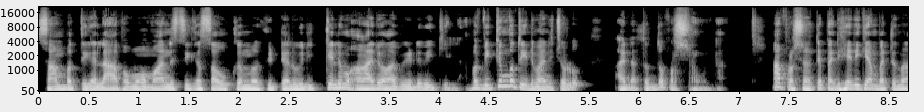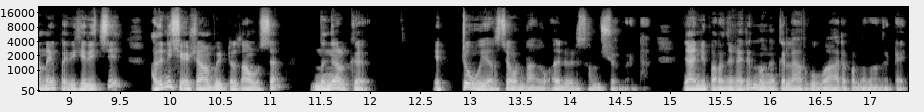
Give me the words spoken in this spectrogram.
സാമ്പത്തിക ലാഭമോ മാനസിക സൗഖ്യമോ കിട്ടിയാൽ ഒരിക്കലും ആരും ആ വീട് വിൽക്കില്ല. അപ്പോൾ വിൽക്കുമ്പോൾ തീരുമാനിച്ചോളൂ. അതിനകത്ത് എന്തോ പ്രശ്നമുണ്ട് ആ പ്രശ്നത്തെ പരിഹരിക്കാൻ പറ്റുന്നതാണെങ്കിൽ പരിഹരിച്ച് അതിനുശേഷം ആ വീട്ടിൽ താമസിച്ചാൽ നിങ്ങൾക്ക് ഏറ്റവും ഉയർച്ച ഉണ്ടാകും. അതിനൊരു സംശയം വേണ്ട. ഞാൻ ഈ പറഞ്ഞ കാര്യം നിങ്ങൾക്ക് എല്ലാവർക്കും ഉപകാരപ്രദമാകട്ടെ.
